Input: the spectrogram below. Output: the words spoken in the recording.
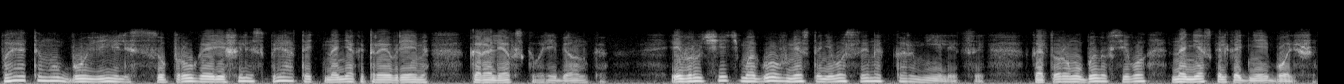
Поэтому Бувиль с супругой решили спрятать на некоторое время королевского ребенка и вручить Маго вместо него сына кормилицы, которому было всего на несколько дней больше.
